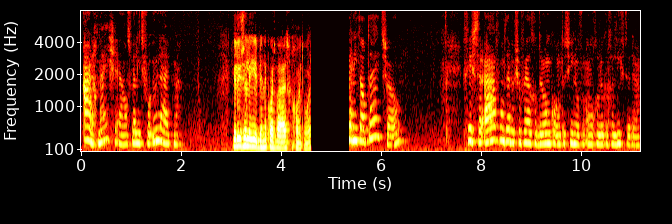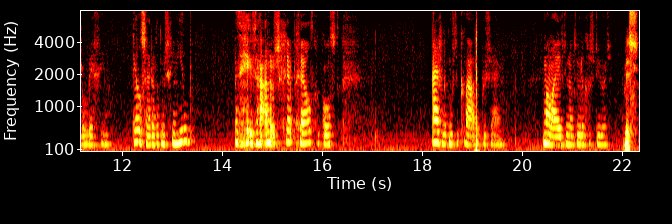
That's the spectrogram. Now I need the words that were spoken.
Aardig meisje, Els. Wel iets voor u lijkt me. Jullie zullen hier binnenkort wel uitgegooid worden. Ik ben niet altijd zo. Gisteravond heb ik zoveel gedronken om te zien of een ongelukkige liefde daardoor wegging. Els zei dat het misschien hielp. Het heeft haar een schep geld gekost. Eigenlijk moest ik kwaad op u zijn. Mama heeft u natuurlijk gestuurd. Mis,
